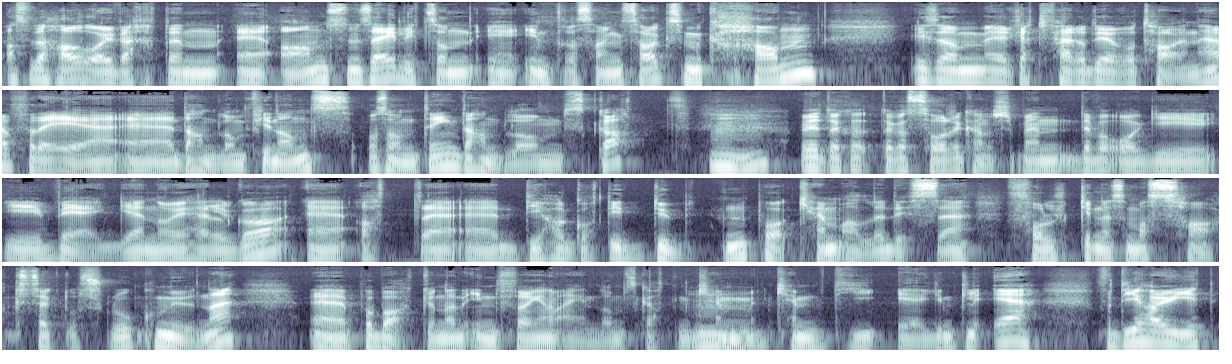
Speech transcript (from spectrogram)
altså det har også vært en eh, annen synes jeg, litt sånn eh, interessant sak som vi kan liksom, rettferdiggjøre å ta inn her. For det, er, eh, det handler om finans og sånne ting. Det handler om skatt. Og vet, dere, dere så det kanskje, men det var òg i, i VG nå i helga eh, at eh, de har gått i dybden på hvem alle disse folkene som har saksøkt Oslo kommune eh, på bakgrunn av innføringen av eiendomsskatten, hvem, hvem de egentlig er. For de har jo gitt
